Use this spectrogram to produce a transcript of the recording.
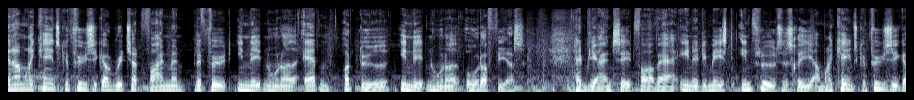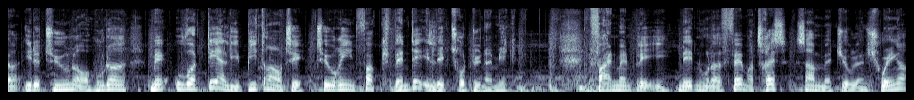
Den amerikanske fysiker Richard Feynman blev født i 1918 og døde i 1988. Han bliver anset for at være en af de mest indflydelsesrige amerikanske fysikere i det 20. århundrede med uvurderlige bidrag til teorien for kvanteelektrodynamik. Feynman blev i 1965 sammen med Julian Schwinger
